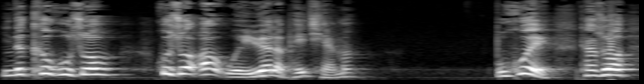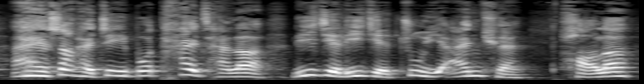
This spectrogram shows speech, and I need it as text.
你的客户说会说哦违约了赔钱吗？不会，他说哎上海这一波太惨了，理解理解，注意安全。好了，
